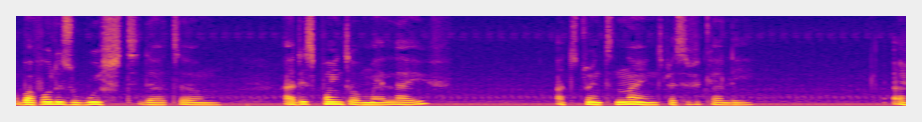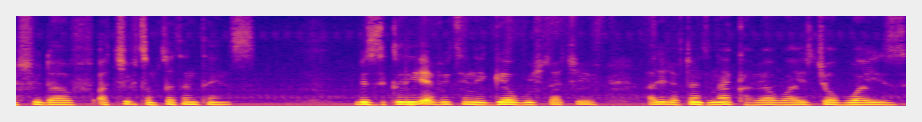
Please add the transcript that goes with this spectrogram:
but I've always wished that um, at this point of my life, at 29 specifically, I should have achieved some certain things. Basically, everything a girl wished to achieve at the age of 29, career wise, job wise,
